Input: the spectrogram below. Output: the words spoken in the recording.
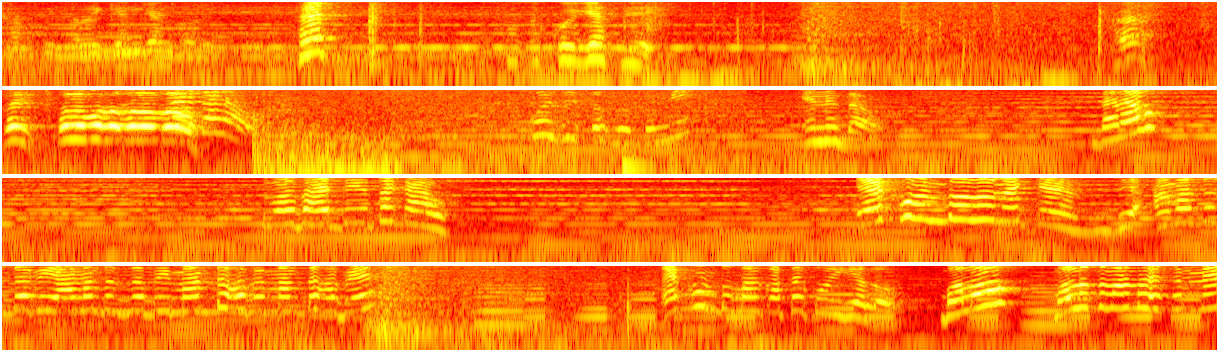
শাসি খালি গ্যাং গ্যাং করে। হেট। তুই কই গেছে? হ্যাঁ? এই, বলো বলো বলো বলো। কই দিতেছো তুমি? এনে দাও। দাঁড়াও। তোমার ভাই দিয়ে তাকাও। এখন তোমার কথা কই গেল? বলো বলো তোমার ভাইয়ের সামনে।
